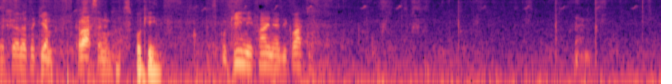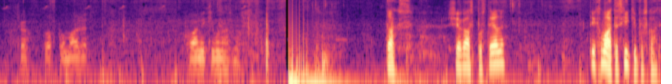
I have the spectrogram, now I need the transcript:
лишили таким красеним. спокійно. Спокійний, файний, адекватний. Бог поможе. Коники у нас будуть. Так, ще раз пустили. Ти хвати, скільки пускати?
